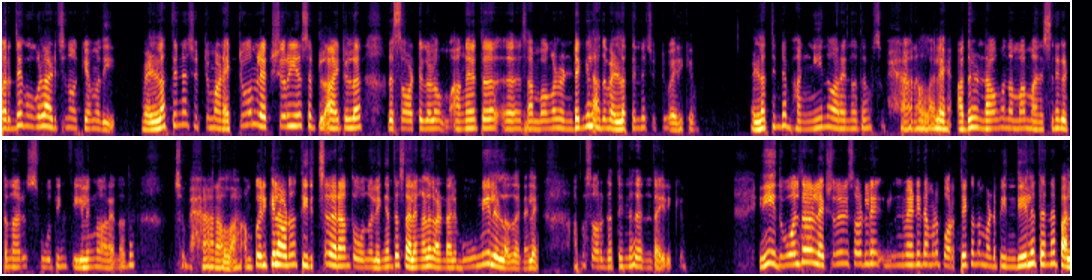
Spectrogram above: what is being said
വെറുതെ ഗൂഗിൾ അടിച്ചു നോക്കിയാൽ മതി. വെള്ളത്തിന് ചുറ്റുമാണ് ഏറ്റവും ലക്ഷറിയസ് ആയിട്ടുള്ള റിസോർട്ടുകളും അങ്ങനത്തെ സംഭവങ്ങൾ ഉണ്ടെങ്കിൽ അത് വെള്ളത്തിന്റെ ചുറ്റുമായിരിക്കും. വെള്ളത്തിന്റെ ഭംഗി എന്ന് പറയുന്നത് സുഹാനുള്ള അല്ലെ? അത് ഉണ്ടാവുമ്പോൾ നമ്മൾ മനസ്സിന് കിട്ടുന്ന ഒരു സൂതിങ് ഫീലിംഗ് എന്ന് പറയുന്നത് സുഹാനല്ല നമുക്ക് ഒരിക്കലും അവിടെ നിന്ന് തിരിച്ചു വരാൻ തോന്നില്ല ഇങ്ങനത്തെ സ്ഥലങ്ങൾ കണ്ടാൽ ഭൂമിയിലുള്ളത് തന്നെ അല്ലെ? അപ്പൊ സ്വർഗത്തിന്റെ എന്തായിരിക്കും? ഇനി ഇതുപോലത്തെ ലക്ഷറി റിസോർട്ടിൽ വേണ്ടി നമ്മൾ പുറത്തേക്കൊന്നും പോകണ്ട ഇപ്പൊ ഇന്ത്യയിൽ തന്നെ പല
